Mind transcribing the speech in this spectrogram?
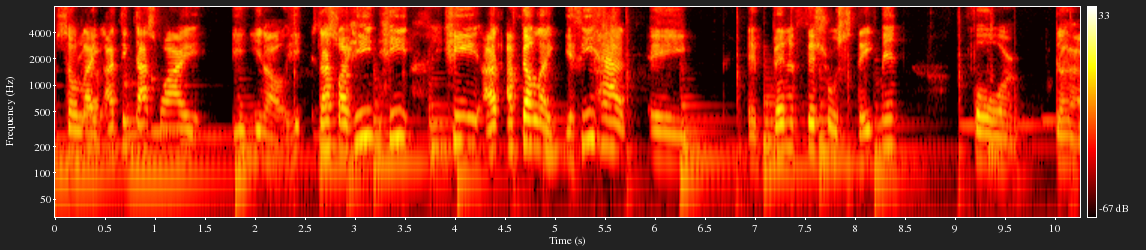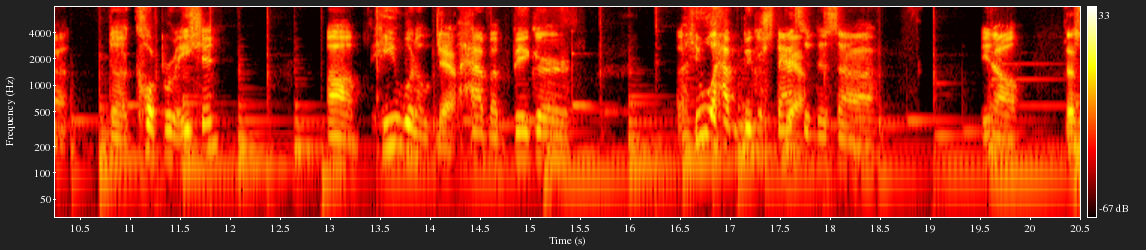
so like I think that's why he, you know he, that's why he he he I, I felt like if he had a a beneficial statement for the the corporation um he would have a bigger he will have a bigger stance Yeah. in this uh you know That's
